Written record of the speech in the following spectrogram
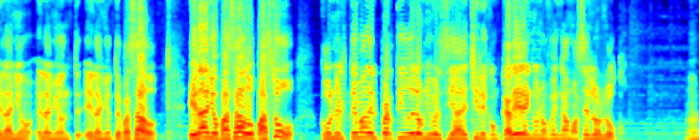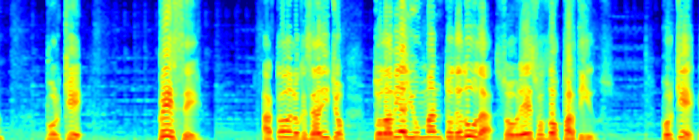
El año, el, año el año antepasado. El año pasado pasó con el tema del partido de la Universidad de Chile con Calera y no nos vengamos a hacer los locos. ¿ah? Porque pese a todo lo que se ha dicho, todavía hay un manto de duda sobre esos dos partidos. ¿Por qué?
